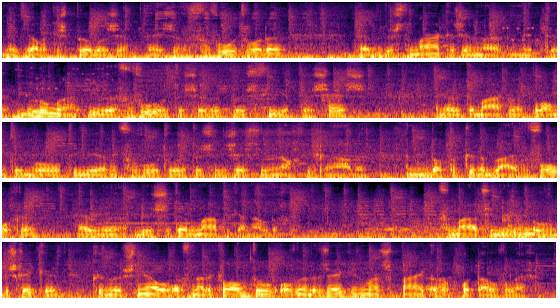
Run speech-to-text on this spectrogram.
met welke spullen ze, vervoerd worden. We hebben dus te maken zeg maar, met bloemen die we vervoeren tussen de plus 4 plus 6. En we hebben te maken met planten bijvoorbeeld die vervoerd worden tussen de 16 en 18 graden. En om dat te kunnen blijven volgen, hebben we dus telematica nodig. Informatie die we nu over beschikken, kunnen we snel of naar de klant toe of naar de verzekeringsmaatschappij een rapport overleggen.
